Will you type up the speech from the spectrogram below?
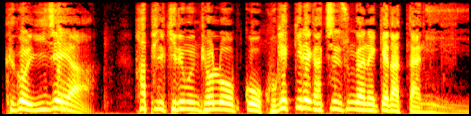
그걸 이제야 하필 기름은 별로 없고 고갯길에 갇힌 순간에 깨닫다니.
